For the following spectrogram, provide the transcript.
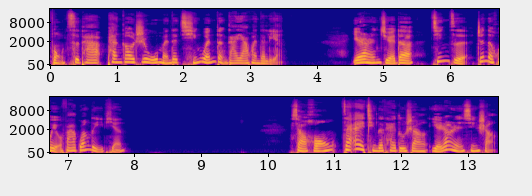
讽刺他攀高枝无门的晴雯等大丫鬟的脸，也让人觉得金子真的会有发光的一天。小红在爱情的态度上也让人欣赏，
